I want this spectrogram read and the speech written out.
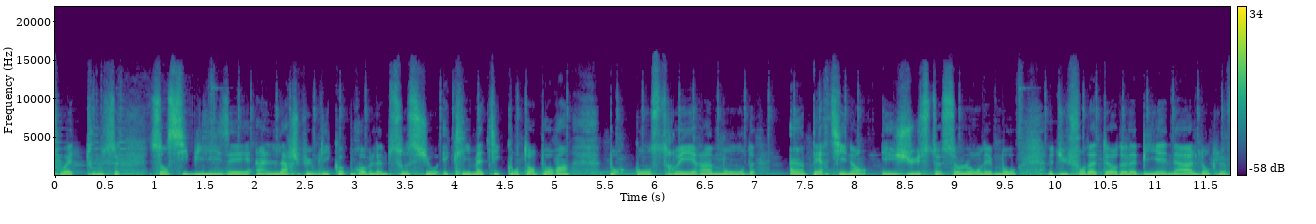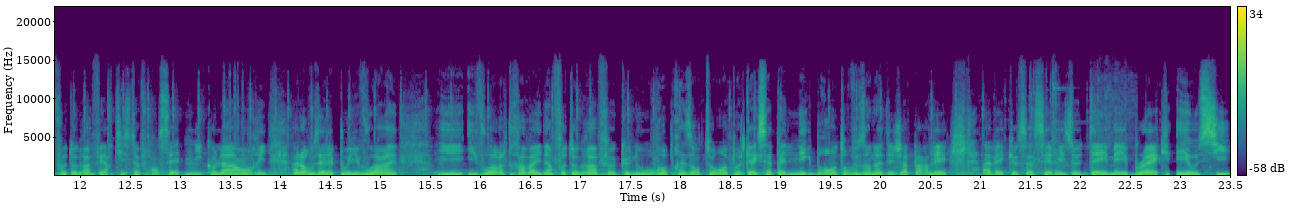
souhaitent tous sensibiliser un large public aux problèmes sociaux et climatiques contemporains pour construire un monde impertinent et juste selon les mots du fondateur de la biennale, donc le photographe et artiste français Nicolas Henry. Alors vous allez pouvoir y voir, y, voir le travail d'un photographe que nous représentons à Polka qui s'appelle Nick Brandt, on vous en a déjà parlé, avec sa série The Day May Break et aussi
